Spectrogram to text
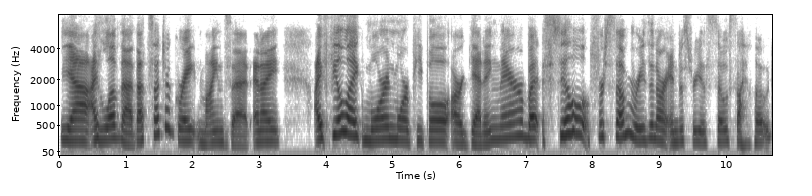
Yeah, I love that. That's such a great mindset. And I I feel like more and more people are getting there, but still for some reason our industry is so siloed.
